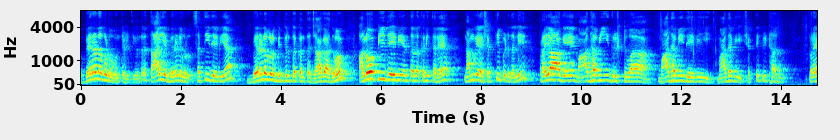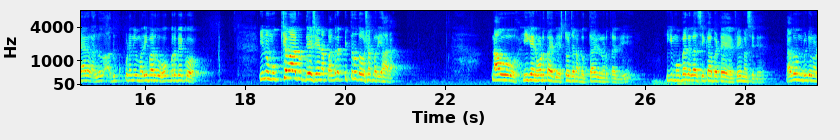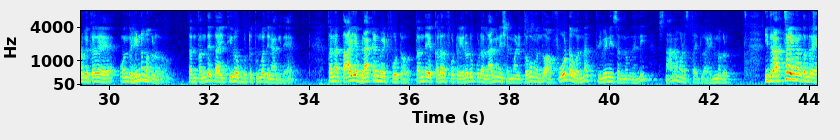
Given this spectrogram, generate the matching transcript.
ಬೆರಳುಗಳು ಅಂತ ಹೇಳ್ತೀವಿ. ಅಂದರೆ ತಾಯಿಯ ಬೆರಳುಗಳು. ಸತೀದೇವಿಯ ಬೆರಳುಗಳು ಬಿದ್ದಿರತಕ್ಕಂಥ ಜಾಗ ಅದು. ಅಲೋಪಿ ದೇವಿ ಅಂತೆಲ್ಲ ಕರೀತಾರೆ. ನಮಗೆ ಶಕ್ತಿಪೀಠದಲ್ಲಿ ಪ್ರಯಾಗೆ ಮಾಧವಿ ದೃಷ್ಟುವ, ಮಾಧವಿ ದೇವಿ, ಮಾಧವಿ ಶಕ್ತಿಪೀಠ ಅದು. ಪ್ರಯಾಗ ಅಲ್ಲೋ, ಅದಕ್ಕೂ ಕೂಡ ನೀವು ಮರಿಬಾರ್ದು, ಹೋಗಿ ಬರಬೇಕು. ಇನ್ನು ಮುಖ್ಯವಾದ ಉದ್ದೇಶ ಏನಪ್ಪ ಅಂದರೆ ಪಿತೃದೋಷ ಪರಿಹಾರ. ನಾವು ಹೀಗೆ ನೋಡ್ತಾ ಇದ್ವಿ, ಎಷ್ಟೋ ಜನ ಭಕ್ತಾದಿಗಳು ನೋಡ್ತಾ ಇದ್ವಿ. ಈಗ ಮೊಬೈಲೆಲ್ಲ ಸಿಕ್ಕಾಪಟ್ಟೆ ಫೇಮಸ್ ಇದೆ. ಯಾವುದೋ ಒಂದು ವಿಡಿಯೋ ನೋಡಬೇಕಾದ್ರೆ ಒಂದು ಹೆಣ್ಣು ಮಗಳು ತನ್ನ ತಂದೆ ತಾಯಿ ತೀರೋಗ್ಬಿಟ್ಟು ತುಂಬ ದಿನ ಆಗಿದೆ. ತನ್ನ ತಾಯಿಯ ಬ್ಲ್ಯಾಕ್ ಆ್ಯಂಡ್ ವೈಟ್ ಫೋಟೋ ತಂದೆಯ ಕಲರ್ ಫೋಟೋ ಎರಡೂ ಕೂಡ ಲ್ಯಾಮಿನೇಷನ್ ಮಾಡಿ ತೊಗೊಂಬಂದು ಆ ಫೋಟೋವನ್ನು ತ್ರಿವೇಣಿ ಸಂಗಮದಲ್ಲಿ ಸ್ನಾನ ಮಾಡಿಸ್ತಾ ಇದ್ಲು ಆ ಹೆಣ್ಮಗಳು. ಇದರ ಅರ್ಥ ಏನಂತಂದರೆ,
